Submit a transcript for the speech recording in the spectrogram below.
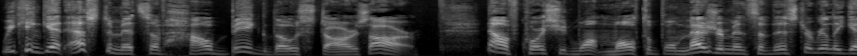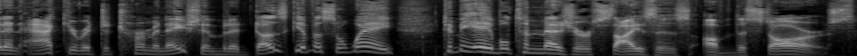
we can get estimates of how big those stars are. Now, of course, you'd want multiple measurements of this to really get an accurate determination, but it does give us a way to be able to measure sizes of the stars.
